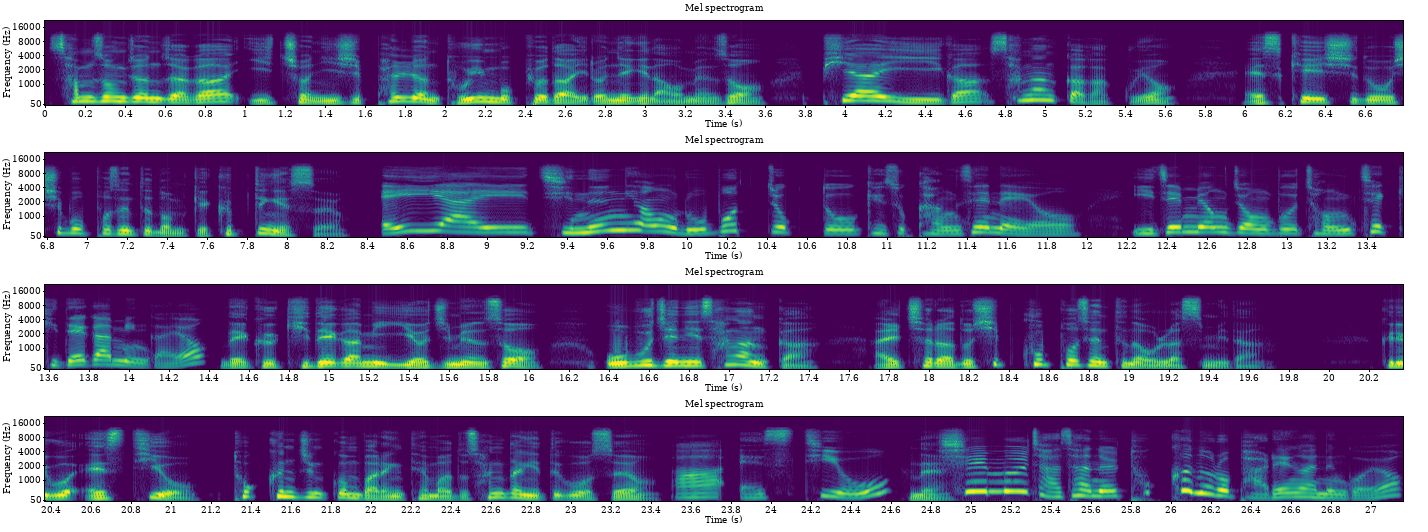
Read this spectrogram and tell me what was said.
삼성전자가 2028년 도입 목표다 이런 얘기 나오면서 PIE가 상한가 같고요. SKC도 15% 넘게 급등했어요. AI 지능형 로봇 쪽도 계속 강세네요. 이재명 정부 정책 기대감인가요? 네, 그 기대감이 이어지면서 오브제니 상한가, 알츠라도 19%나 올랐습니다. 그리고 STO, 토큰 증권 발행 테마도 상당히 뜨거웠어요. 아, STO? 네. 실물 자산을 토큰으로 발행하는 거요?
